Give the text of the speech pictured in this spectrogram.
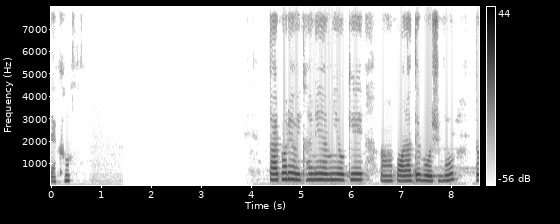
দেখো। তারপরে ওইখানে আমি ওকে পড়াতে বসবো। তো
